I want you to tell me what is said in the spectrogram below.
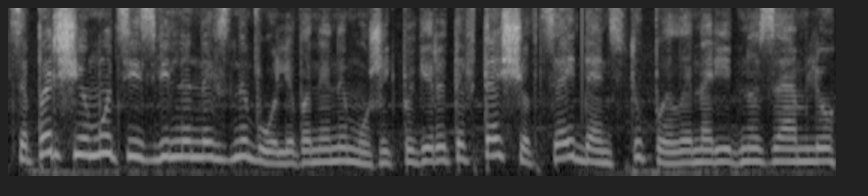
Це перші емоції звільнених з неволі. Вони не можуть повірити в те, що в цей день ступили на рідну землю.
